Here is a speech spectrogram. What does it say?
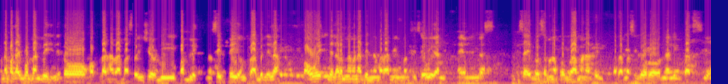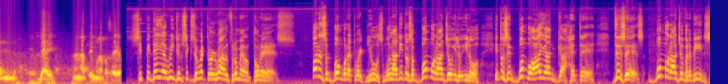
Napaka-importante nitong Auckland Harabas to ensure the public na safety yung travel nila pauwi dahil alam naman natin na maraming magsisiuwian ngayong indas. Isa ito sa mga programa natin para masiguro na ligtas yung biyahe ng ating mga pasahero. Si PIDEA Region 6 Director Ralph Romel Torres. Para sa Bombo Network News mula dito sa Bombo Radyo Iloilo, ito si Bombo Ayan Gahete. This is Bombo Radyo Philippines,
